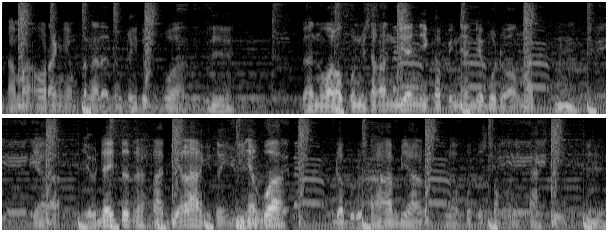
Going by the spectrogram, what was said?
sama orang yang pernah datang ke hidup gue iya. Dan walaupun misalkan dia nyikapinnya dia bodoh amat. Hmm. ya ya udah itu terserah dia lah gitu. Intinya Iya. gue udah berusaha biar nggak putus komunikasi. Iya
